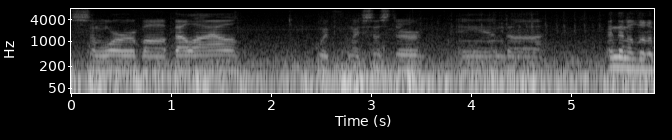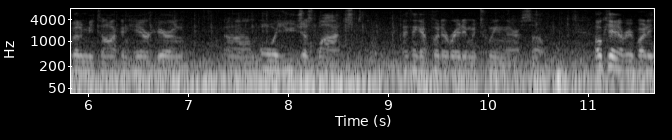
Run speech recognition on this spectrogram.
some more of uh, Belle Isle with my sister and uh, and then a little bit of me talking here here and um, well you just watched. I think I put it right in between there so. Okay everybody.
